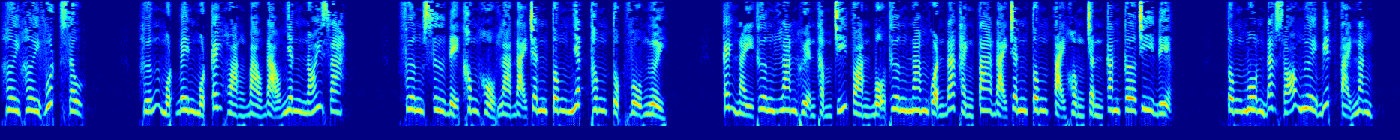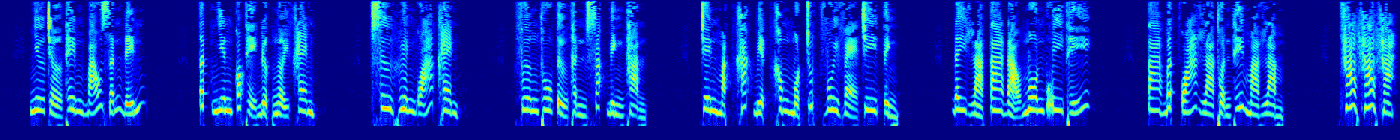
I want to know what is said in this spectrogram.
hơi hơi vuốt sâu, hướng một bên một cái hoàng bào đạo nhân nói ra, phương sư để không hổ là đại chân tôn nhất thông tục vụ người, cái này thương lan huyện thậm chí toàn bộ thương nam quận đã thành ta đại chân tôn tại hồng trần căn cơ chi địa, Tông môn đã rõ ngươi biết tài năng. Như chờ thêm báo dẫn đến. Tất nhiên có thể được ngợi khen. Sư huyên quá khen. Phương thu tử thần sắc bình thản. Trên mặt khác biệt không một chút vui vẻ chi tình. Đây là ta đạo môn uy thế. Ta bất quá là thuận thế mà làm. Ha ha ha.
